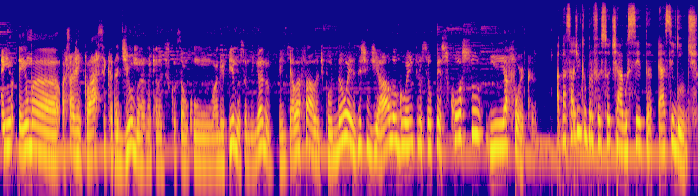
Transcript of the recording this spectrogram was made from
Tem, tem uma passagem clássica da Dilma naquela discussão com o Agripino, se eu não me engano, em que ela fala, tipo, não existe diálogo entre o seu pescoço e a forca. A passagem que o professor Tiago cita é a seguinte:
